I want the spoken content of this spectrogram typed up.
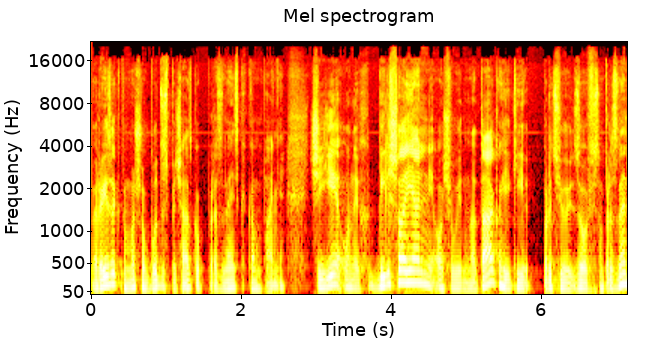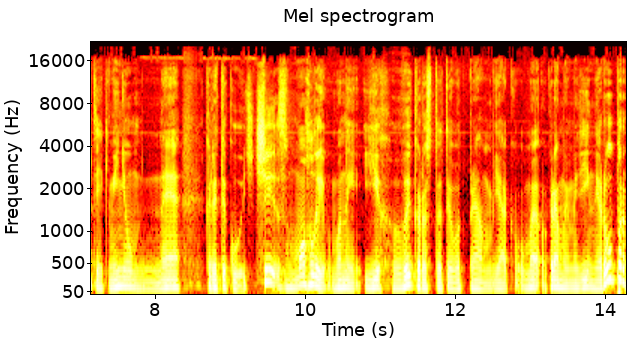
ризик, тому що буде спочатку президентська кампанія. Чи є у них більш лояльні? Очевидно, так, які працюють з офісом президента, як мінімум, не критикують. Чи змогли вони їх використати, от прям як у окремий медійний рупор?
